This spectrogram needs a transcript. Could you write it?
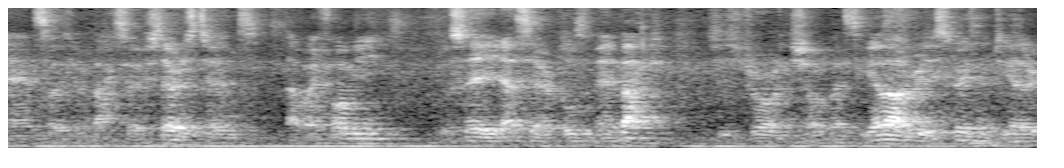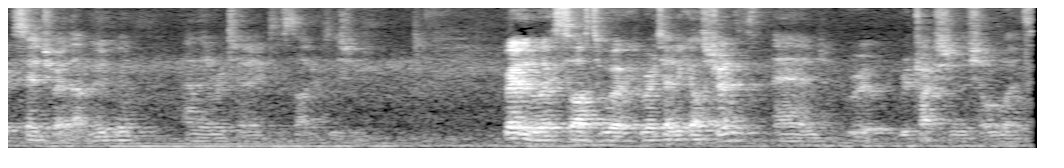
and slowly coming back. So if Sarah just turns that way for me, you'll see as Sarah pulls the band back, she's drawing the shoulder blades together, really squeezing them together, accentuate that movement, and then returning to the starting position. Great little exercise to work rotator cuff strength and re retraction of the shoulder blades.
